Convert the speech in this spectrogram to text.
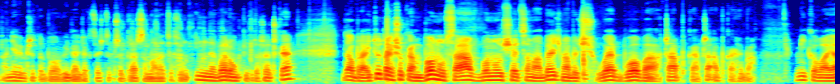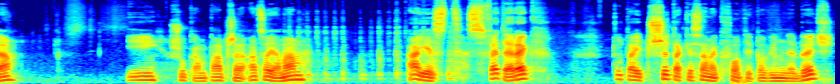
No nie wiem, czy to było widać, jak coś to przepraszam, ale to są inne warunki troszeczkę. Dobra, i tutaj szukam bonusa. W bonusie co ma być? Ma być łeb, głowa, czapka, czapka chyba Mikołaja. I szukam, patrzę, a co ja mam? A jest sweterek. Tutaj trzy takie same kwoty powinny być,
